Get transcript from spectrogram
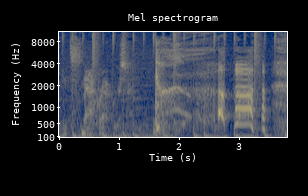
this better. snack wrappers.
